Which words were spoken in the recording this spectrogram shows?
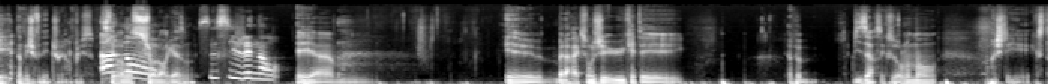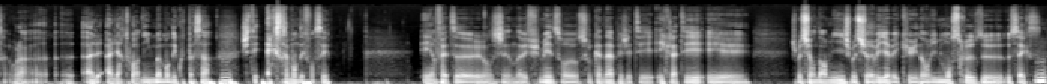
Non, mais je venais de jouer en plus. Ah C'était vraiment non. sur l'orgasme. C'est si gênant. Et, euh, et bah, la réaction que j'ai eue, qui était un peu bizarre, c'est que sur le moment, après j'étais extra, voilà, euh, al- alert warning, maman n'écoute pas ça. Mm. J'étais extrêmement défoncé. Et en fait, euh, on avait fumé sur, sur le canapé, et j'étais éclaté et je me suis endormi, je me suis réveillé avec une envie monstrueuse de, de sexe. Mm. Donc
